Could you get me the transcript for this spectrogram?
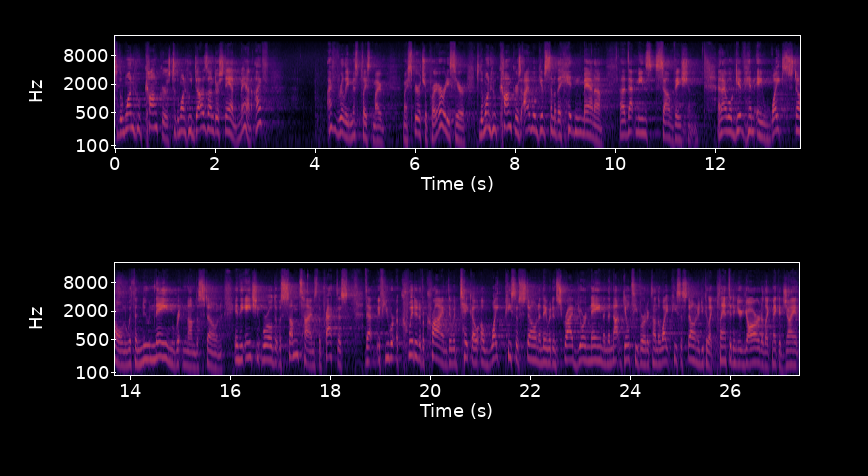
to the one who conquers, to the one who does understand. Man, I've, I've really misplaced my, my spiritual priorities here. To the one who conquers, I will give some of the hidden manna. Uh, that means salvation. And I will give him a white stone with a new name written on the stone. In the ancient world, it was sometimes the practice that if you were acquitted of a crime, they would take a, a white piece of stone and they would inscribe your name and the not guilty verdict on the white piece of stone, and you could like plant it in your yard or like make a giant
